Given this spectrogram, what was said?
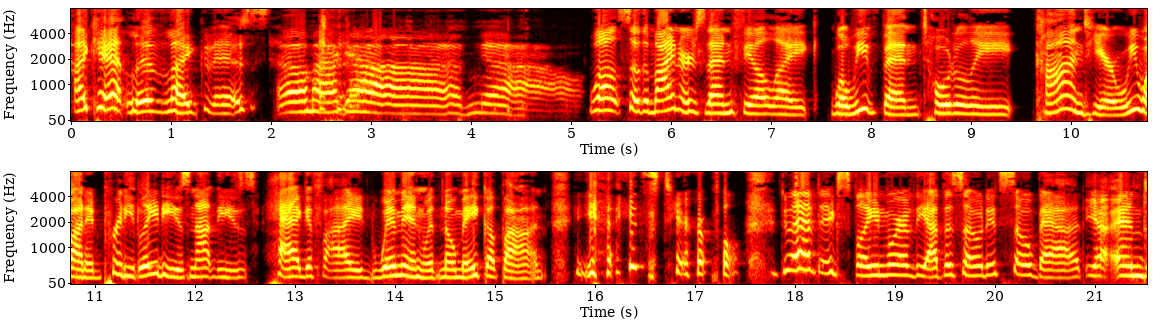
I can't live like this. Oh my god, no. Well, so the miners then feel like, well, we've been totally conned here. We wanted pretty ladies, not these haggified women with no makeup on. Yeah, it's terrible. Do I have to explain more of the episode? It's so bad. Yeah, and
